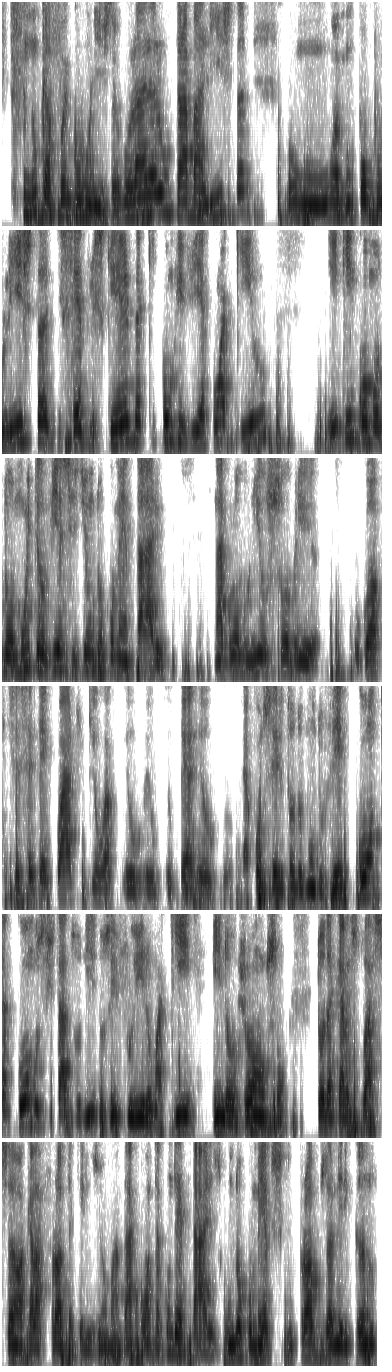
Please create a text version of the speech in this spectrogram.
Nunca foi comunista. João Goulart era um trabalhista, um, um populista de centro-esquerda que convivia com aquilo e que incomodou muito. Eu vi dia um documentário na Globo News sobre o golpe de 64, que eu, eu, eu, eu, eu aconselho todo mundo ver, conta como os Estados Unidos influíram aqui, Lyndon Johnson, toda aquela situação, aquela frota que eles iam mandar, conta com detalhes, com documentos que os próprios americanos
